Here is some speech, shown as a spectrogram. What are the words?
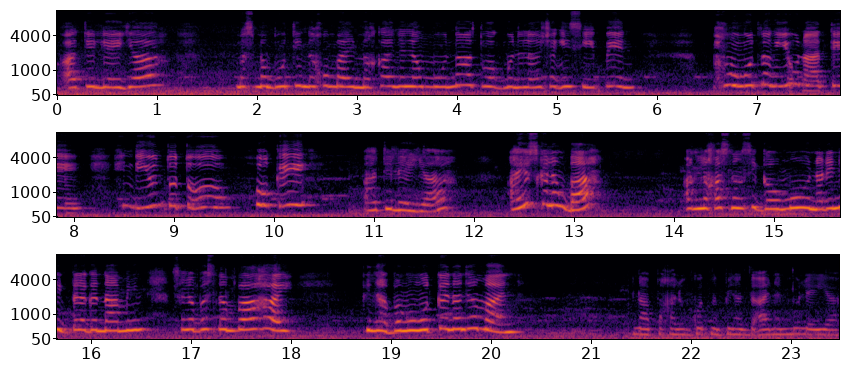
Ate Leia, mas mabuti na kumalma ka na lang muna at huwag mo na lang siyang isipin. Pangungot lang yun, ate. Hindi yun totoo. Okay? Ate Leia, ayos ka lang ba? Ang lakas ng sigaw mo. Narinig talaga namin sa labas ng bahay. Pinabangungot ka na naman. Napakalungkot ng pinagdaanan mo, Leia.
